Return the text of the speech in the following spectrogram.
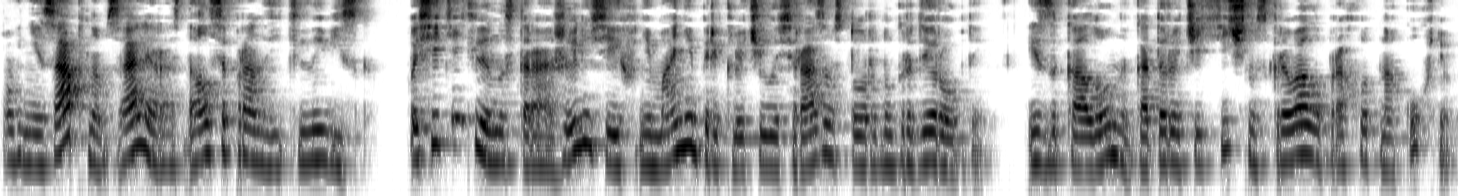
Внезапно в зале раздался пронзительный визг. Посетители насторожились, и их внимание переключилось разом в сторону гардеробной. Из-за колонны, которая частично скрывала проход на кухню,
